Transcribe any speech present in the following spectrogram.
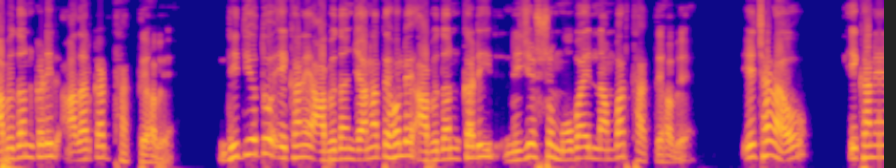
আবেদনকারীর আধার কার্ড থাকতে হবে। দ্বিতীয়ত, এখানে আবেদন জানাতে হলে আবেদনকারীর নিজস্ব মোবাইল নাম্বার থাকতে হবে। এছাড়াও, এখানে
